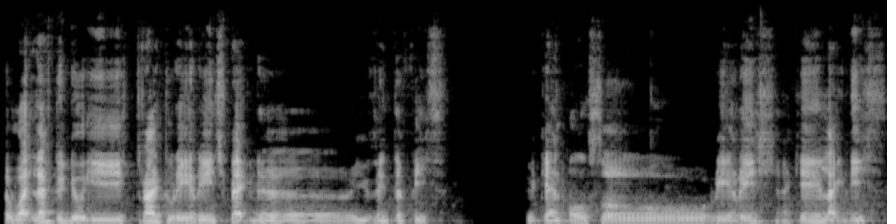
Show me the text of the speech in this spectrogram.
So what left to do is try to rearrange back the user interface. You can also rearrange, okay, like this.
